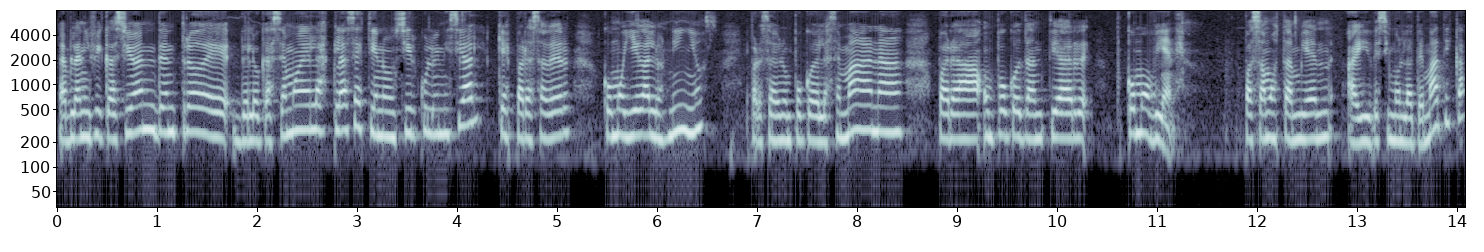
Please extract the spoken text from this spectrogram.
La planificación dentro de, de lo que hacemos en las clases tiene un círculo inicial, que es para saber cómo llegan los niños, para saber un poco de la semana, para un poco tantear cómo vienen. Pasamos también, ahí decimos la temática,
